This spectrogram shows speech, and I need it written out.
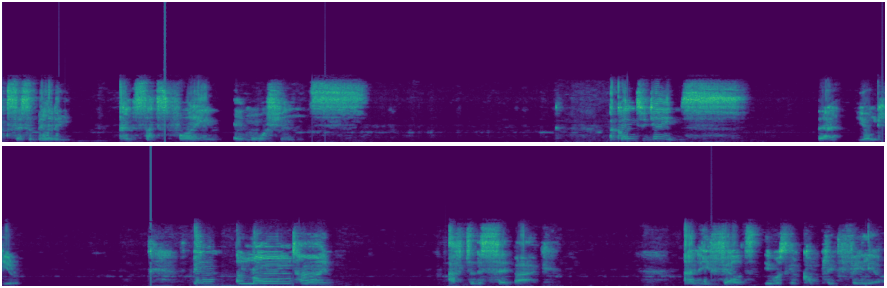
accessibility, and satisfying emotions. According to James, the young hero, been a long time after the setback, and he felt it was a complete failure.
